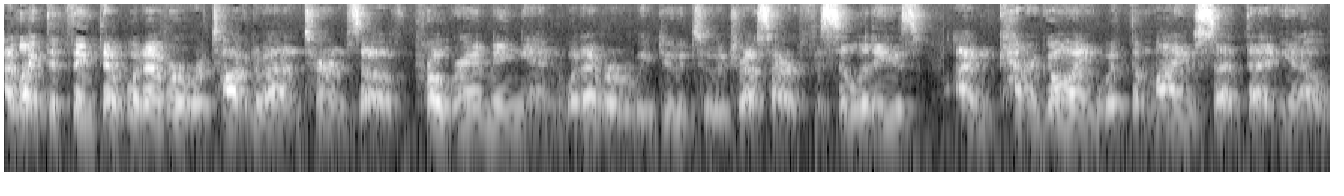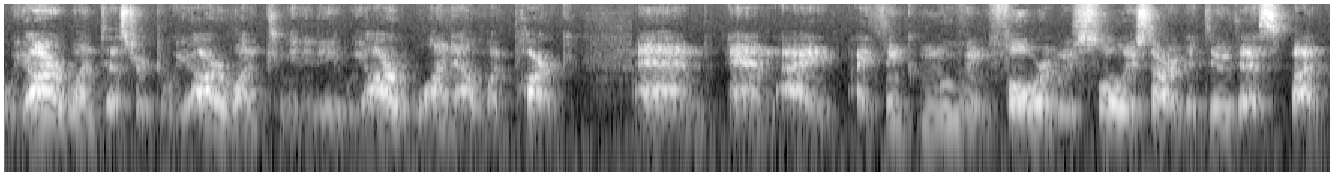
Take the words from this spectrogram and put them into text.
I like to think that whatever we're talking about in terms of programming and whatever we do to address our facilities, I'm kind of going with the mindset that you know we are one district, we are one community, we are one Elmwood Park. And and I I think moving forward we've slowly started to do this, but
